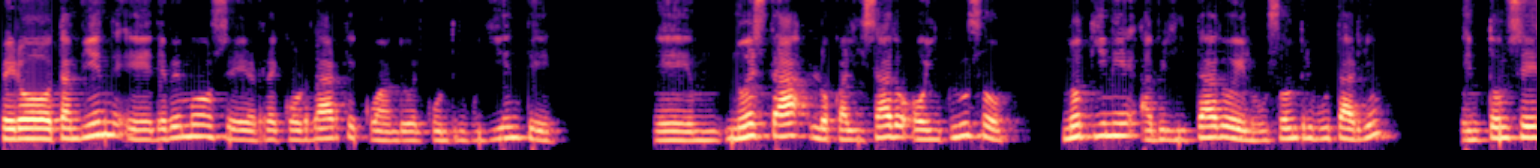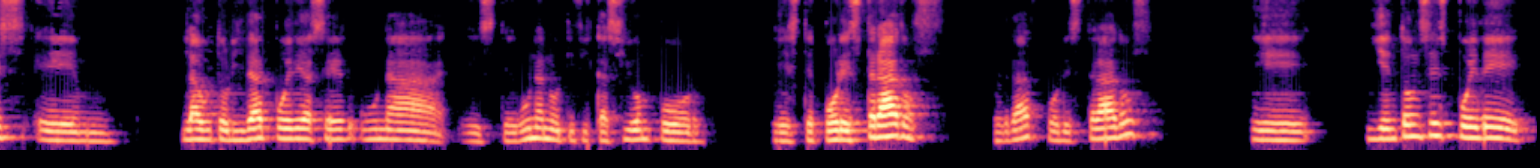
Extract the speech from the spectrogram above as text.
Pero también eh, debemos eh, recordar que cuando el contribuyente em, no está localizado o incluso no tiene habilitado el buzón tributario, entonces em, la autoridad puede hacer una, este, una notificación por, este, por estrados, ¿verdad? Por estrados. Eh, y entonces puede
